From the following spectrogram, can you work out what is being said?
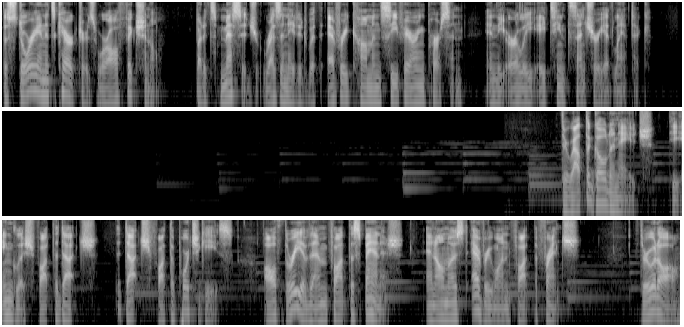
The story and its characters were all fictional, but its message resonated with every common seafaring person in the early 18th century Atlantic. Throughout the Golden Age, the English fought the Dutch, the Dutch fought the Portuguese, all three of them fought the Spanish, and almost everyone fought the French. Through it all,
